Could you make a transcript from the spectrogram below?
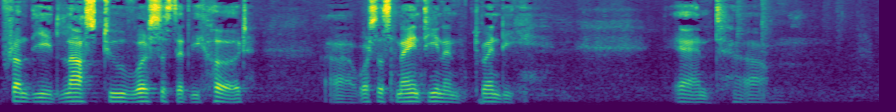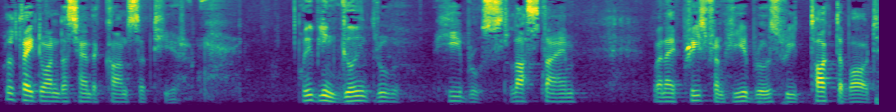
from the last two verses that we heard, uh, verses 19 and 20. And um, we'll try to understand the concept here. We've been going through Hebrews. Last time, when I preached from Hebrews, we talked about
